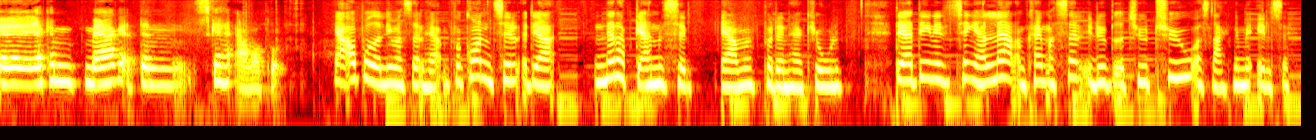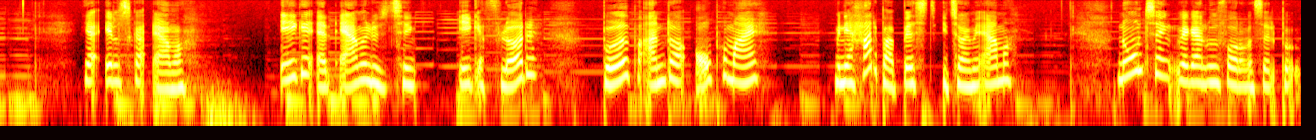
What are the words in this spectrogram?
øh, jeg kan mærke, at den skal have ærmer på. Jeg afbryder lige mig selv her, for grunden til, at jeg netop gerne vil sætte ærme på den her kjole, det er, at det er en af de ting, jeg har lært omkring mig selv i løbet af 2020 og snakkende med Else. Jeg elsker ærmer. Ikke at ærmeløse ting ikke er flotte, både på andre og på mig, men jeg har det bare bedst i tøj med ærmer. Nogle ting vil jeg gerne udfordre mig selv på,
